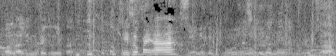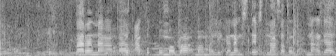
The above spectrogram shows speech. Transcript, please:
Malaling kagnita. Iso pa ah. Parang nakakatakot bumaba. Mamali ka ng steps, nasa baba na agad.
